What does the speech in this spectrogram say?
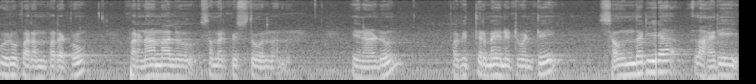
గురు పరంపరకు ప్రణామాలు సమర్పిస్తూ ఉన్నాను. ఈనాడు పవిత్రమైనటువంటి సౌందర్య లహరి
